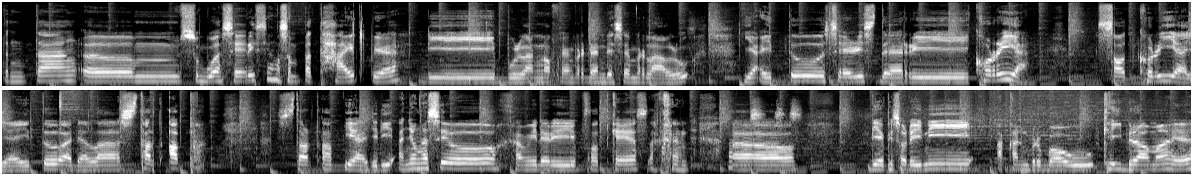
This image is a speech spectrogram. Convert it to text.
Tentang um, sebuah series yang sempat hype ya di bulan November dan Desember lalu, yaitu series dari Korea, South Korea, yaitu adalah Startup startup ya. Jadi annyeonghaseyo. Kami dari podcast akan uh, di episode ini akan berbau K-drama ya.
